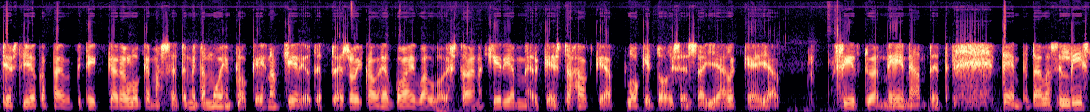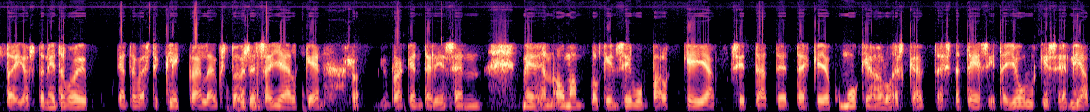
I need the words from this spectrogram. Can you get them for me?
tietysti joka päivä piti käydä lukemassa, että mitä muihin blogeihin on kirjoitettu. Ja se oli kauhean vaivalloista aina kirjanmerkeistä hakea blogi toisensa jälkeen ja siirtyä niin, että teenpä tällaisen listan, josta niitä voi kätevästi klikkailla yksi toisensa jälkeen. Rakentelin sen meidän oman blogin sivupalkkiin ja sitten ajattelin, että ehkä joku muukin haluaisi käyttää sitä, tein siitä julkisen ja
